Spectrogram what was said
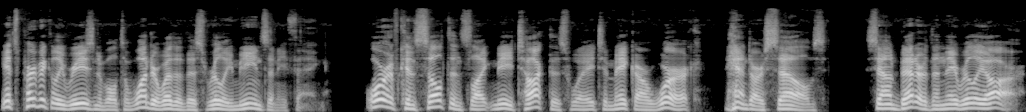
it's perfectly reasonable to wonder whether this really means anything, or if consultants like me talk this way to make our work and ourselves sound better than they really are.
